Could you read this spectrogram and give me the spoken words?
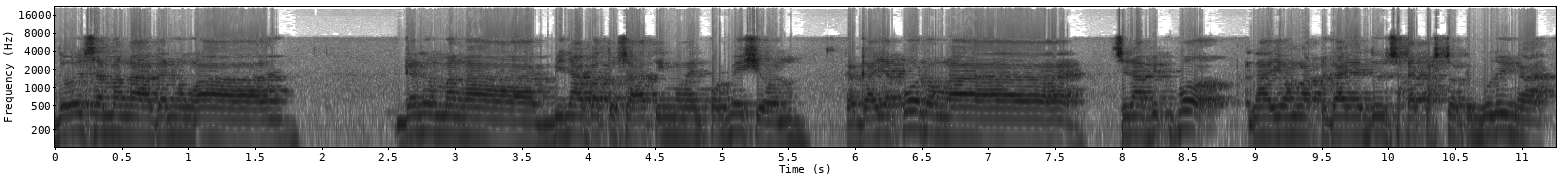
doon sa mga ganong ah, ganong mga binabato sa ating mga information. Kagaya po nung ah, sinabi ko po na yung ah, kagaya doon sa kay Pastor Kibuloy nga,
